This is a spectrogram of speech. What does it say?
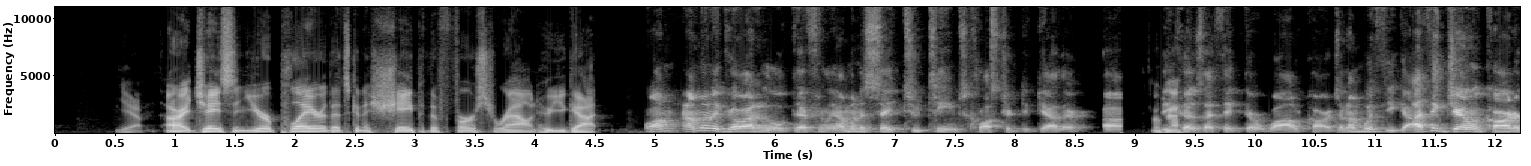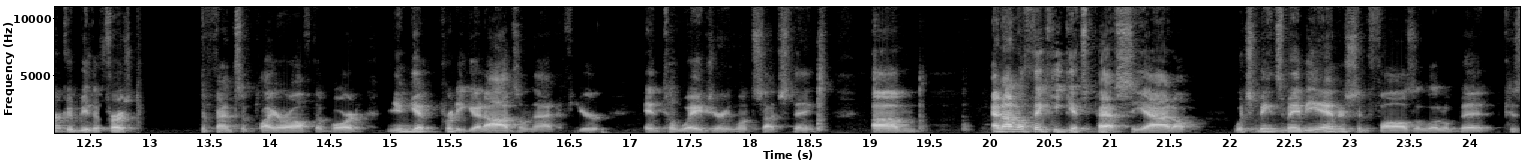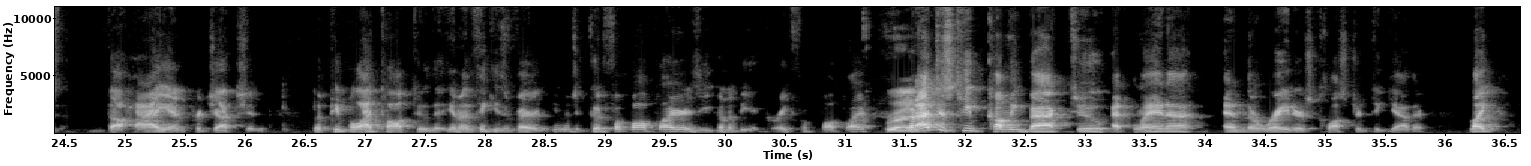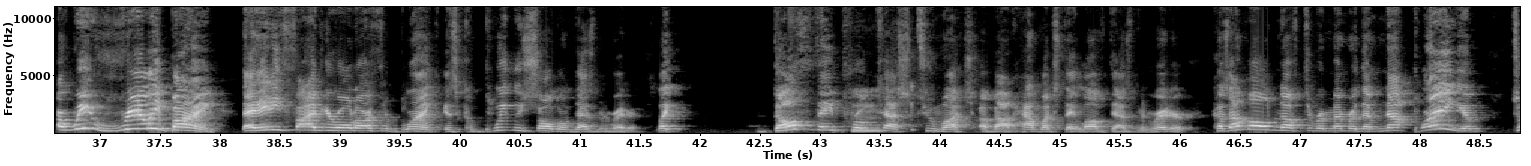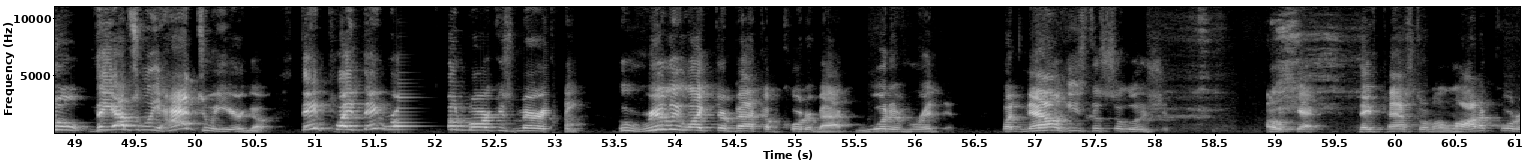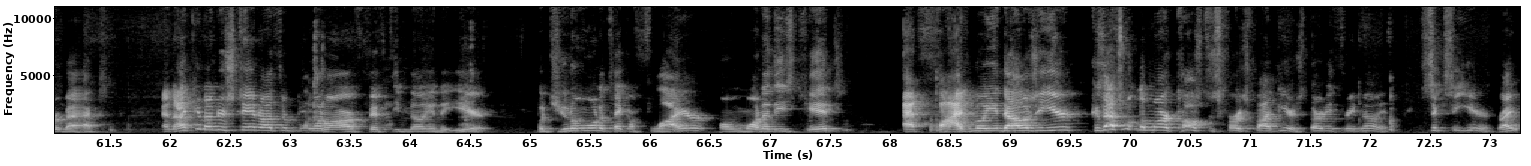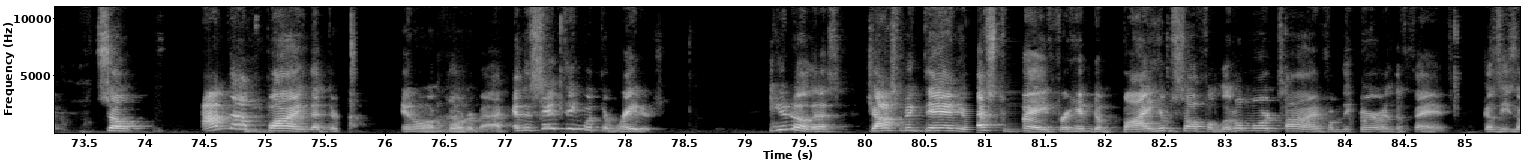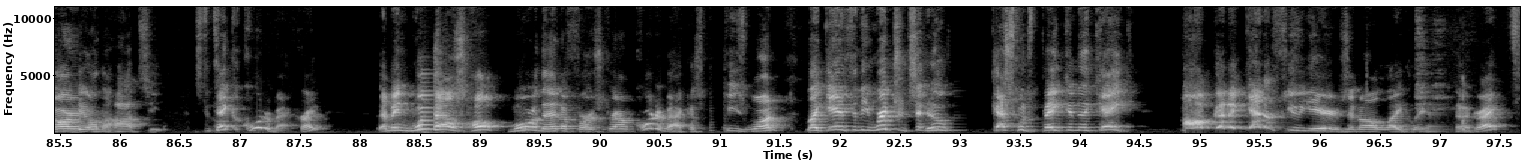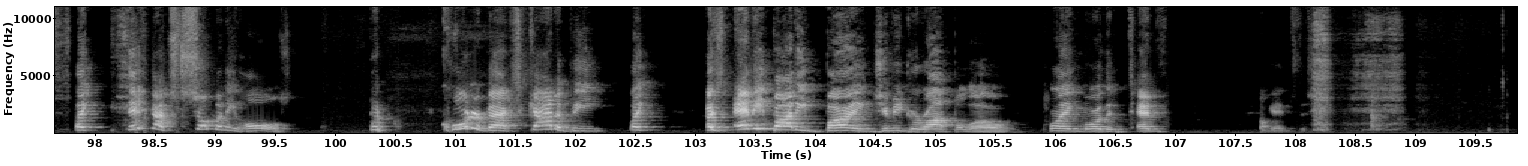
Yeah. All right, Jason, your player that's going to shape the first round. Who you got? Well, I'm, I'm going to go at it a little differently. I'm going to say two teams clustered together uh, okay. because I think they're wild cards. And I'm with you. I think Jalen Carter could be the first defensive player off the board. You can get pretty good odds on that if you're into wagering on such things. Um, and I don't think he gets past Seattle, which means maybe Anderson falls a little bit because the high end projection – the people I talk to that you know I think he's a very he's a good football player. Is he going to be a great football player? Right. But I just keep coming back to Atlanta and the Raiders clustered together. Like, are we really buying that 85 year old Arthur Blank is completely sold on Desmond Ridder? Like, don't they hmm. protest mm. too much about how much they love Desmond Ridder? Because I'm old enough to remember them not playing him till they absolutely had to a year ago. They played, they rode Marcus Mariota, who really liked their backup quarterback, would have ridden him but now he's the solution. Okay, they've passed on a lot of quarterbacks, and I can understand Arthur Blanchard fifty million a year, but you don't want to take a flyer on one of these kids at five million dollars a year because that's what Lamar cost his first five years, thirty-three million, six a year, right? So I'm not buying that they're in on a quarterback, and the same thing with the Raiders. You know this. Josh McDaniel, best way for him to buy himself a little more time from the owner and the fans because he's already on the hot seat to take a quarterback, right? I mean, what else hope more than a first round quarterback? He's one like Anthony Richardson, who guess what's baked into the cake? I'm going to get a few years in all likelihood, right? Like they've got so many holes, but quarterbacks got to be like, is anybody buying Jimmy Garoppolo playing more than 10 games this year?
